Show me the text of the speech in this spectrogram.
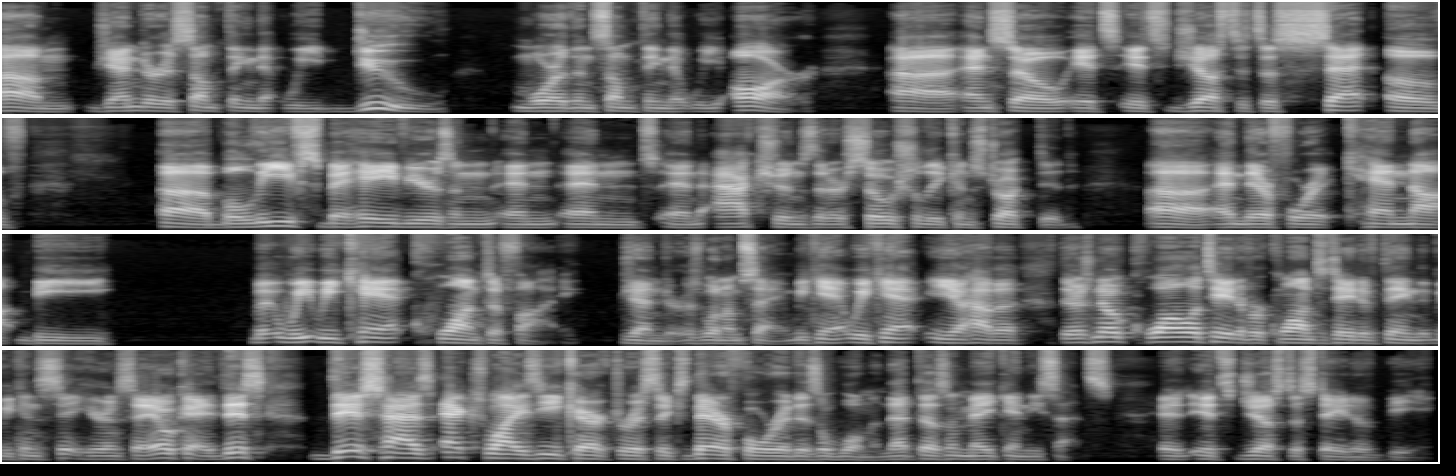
Um gender is something that we do more than something that we are. Uh and so it's it's just it's a set of uh beliefs behaviors and and and and actions that are socially constructed uh, and therefore it cannot be but we, we can't quantify gender is what i'm saying. We can't we can't you know have a there's no qualitative or quantitative thing that we can sit here and say okay this this has xyz characteristics therefore it is a woman. That doesn't make any sense. It, it's just a state of being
